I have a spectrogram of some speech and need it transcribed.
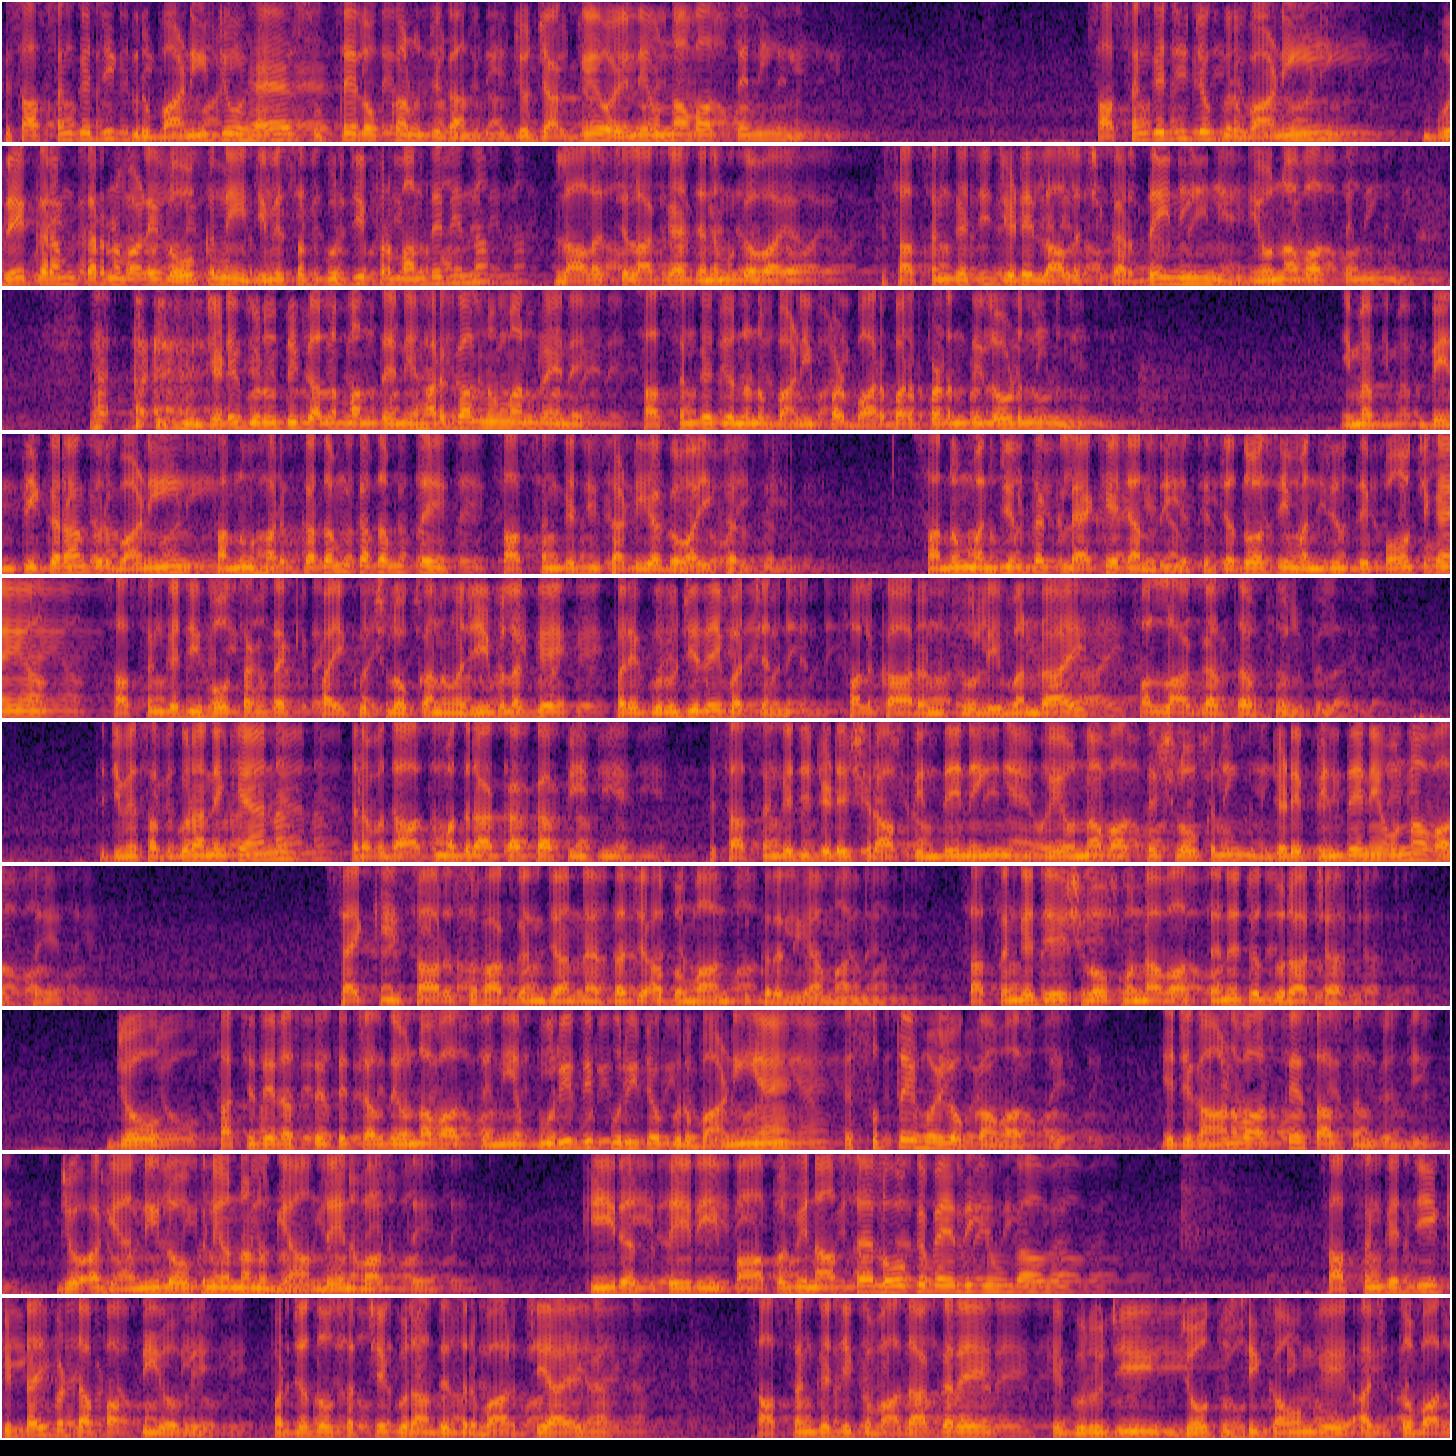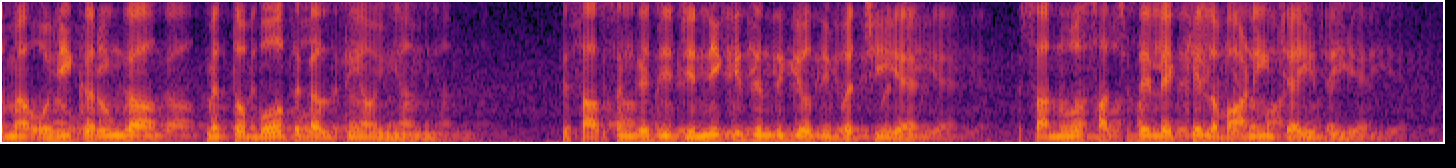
ਤੇ ਸਾਧ ਸੰਗਤ ਜੀ ਗੁਰਬਾਣੀ ਜੋ ਹੈ ਸੁੱਤੇ ਲੋਕਾਂ ਨੂੰ ਜਗਾਉਂਦੀ ਹੈ। ਜੋ ਜਾਗੇ ਹੋਏ ਨੇ ਉਹਨਾਂ ਵਾਸਤੇ ਨਹੀਂ ਹੈ। ਸਾਧ ਸੰਗਤ ਜੀ ਜੋ ਗੁਰਬਾਣੀ ਬੁਰੇ ਕਰਮ ਕਰਨ ਵਾਲੇ ਲੋਕ ਨੇ ਜਿਵੇਂ ਸਤਿਗੁਰੂ ਜੀ ਫਰਮਾਉਂਦੇ ਨੇ ਨਾ ਲਾਲਚ ਲੱਗ ਗਿਆ ਜਨਮ ਗਵਾਇਆ। ਤੇ ਸਾਧ ਸੰਗਤ ਜੀ ਜਿਹੜੇ ਲਾਲਚ ਕਰਦੇ ਹੀ ਨਹੀਂ ਹੈ ਇਹ ਉਹਨਾਂ ਵਾਸਤੇ ਨਹੀਂ ਹੈ। ਜਿਹੜੇ ਗੁਰੂ ਦੀ ਗੱਲ ਮੰਨਦੇ ਨੇ, ਹਰ ਗੱਲ ਨੂੰ ਮੰਨ ਰਹੇ ਨੇ। ਸਾਧ ਜੀ, ਉਹਨਾਂ ਨੂੰ ਬਾਣੀ ਪੜ ਬਾਰ-ਬਾਰ ਪੜਨ ਦੀ ਲੋੜ ਨਹੀਂ ਹੈ ਇਹ ਮੈਂ ਬੇਨਤੀ ਕਰਾਂ, ਗੁਰਬਾਣੀ ਸਾਨੂੰ ਹਰ ਕਦਮ ਕਦਮ ਤੇ ਸਾਧ ਜੀ ਸਾਡੀ ਅਗਵਾਈ ਕਰਦੀ ਹੈ। ਸਾਨੂੰ ਮੰਜ਼ਿਲ ਤੱਕ ਲੈ ਕੇ ਜਾਂਦੀ ਹੈ ਤੇ ਜਦੋਂ ਅਸੀਂ ਮੰਜ਼ਿਲ ਤੇ ਪਹੁੰਚ ਗਏ ਆ ਸਾਧ ਜੀ, ਹੋ ਸਕਦਾ ਕਿ ਭਾਈ ਕੁਝ ਲੋਕਾਂ ਨੂੰ ਅਜੀਬ ਲੱਗੇ, ਪਰ ਇਹ ਗੁਰੂ ਜੀ ਦੇ ਹੀ ਵਚਨ ਨੇ ਫਲ ਕਾਰਨ ਫੂਲੀ ਬਨ ਰਾਏ, ਫਲ ਲਾਗਤ ਫੁੱਲ ਬਿਲਾਈ ਤੇ ਜਿਵੇਂ ਸਤਿਗੁਰਾਂ ਨੇ ਕਿਹਾ ਨਾ, ਰਵਦਾਸ ਮਦਰਾ ਕਾਕਾ ਪੀਜੀਏ ਤੇ ਸਤਸੰਗ ਜੀ ਜਿਹੜੇ ਸ਼ਰਾਬ ਪੀਂਦੇ ਨਹੀਂ ਹੈ, ਉਹ ਉਹਨਾਂ ਵਾਸਤੇ ਸ਼ਲੋਕ ਨਹੀਂ ਹੈ। ਜਿਹੜੇ ਪੀਂਦੇ ਨੇ ਉਹਨਾਂ ਵਾਸਤੇ ਹੈ। ਸੈਕੀ ਸਾਰ ਸੁਹਾਗਨ ਜਾਣੈ, ਤਜ ਅਪਮਾਨ ਸੁਕਰ ਲਿਆ ਮਾਨੈ। ਸਾਧ ਜੀ ਇਹ ਸ਼ਲੋਕ ਉਹਨਾਂ ਵਾਸਤੇ ਨੇ ਜੋ ਦੁਰਾਚਾਰੀ। ਜੋ ਸੱਚ ਦੇ ਰਸਤੇ ਤੇ ਚੱਲਦੇ ਉਹਨਾਂ ਵਾਸਤੇ ਨਹੀਂ ਹੈ। ਪੂਰੀ ਦੀ ਪੂਰੀ ਜੋ ਗੁਰਬਾਣੀ ਹੈ, ਇਹ ਸੁੱਤੇ ਹੋਏ ਲੋਕਾਂ ਵਾਸਤੇ ਹੈ। ਇਹ ਜਗਾਉਣ ਵਾਸਤੇ ਸਤਸੰਗ ਜੀ। ਜੋ ਅਗਿਆਨੀ ਲੋਕ ਨੇ ਉਹਨਾਂ ਨੂੰ ਗਿਆਨ ਦੇਣ ਵਾਸਤੇ ਕੀਰਤ ਤੇਰੀ ਪਾਪ ਵਿਨਾਸ਼ੈ, ਲੋਕ ਵੇਦੀਉ ਗਾਵੇ। ਸਾਧ ਸੰਗਤ ਜੀ, ਕਿੱਡਾ ਹੀ ਵੱਡਾ ਪਾਪੀ ਹੋਵੇ, ਪਰ ਜਦੋਂ ਸੱਚੇ ਗੁਰਾਂ ਦੇ ਦਰਬਾਰ 'ਚ ਆਏਗਾ ਸਾਧ ਸੰਗਤ ਜੀ ਇੱਕ ਵਾਦਾ ਕਰੇ ਕਿ ਗੁਰੂ ਜੀ, ਜੋ ਤੁਸੀਂ ਕਹੋਗੇ, ਅੱਜ ਤੋਂ ਬਾਅਦ ਮੈਂ ਉਹੀ ਕਰੂੰਗਾ, ਮੇਰੇ ਤੋਂ ਬਹੁਤ ਗਲਤੀਆਂ ਹੋਈਆਂ ਨੇ। ਤੇ ਸਾਧ ਸੰਗਤ ਜੀ, ਜਿੰਨੀ ਕੀ ਜ਼ਿੰਦਗੀ ਉਹਦੀ ਬਚੀ ਹੈ, ਸਾਨੂੰ ਉਹ ਸੱਚ ਦੇ ਲੇਖੇ ਲਵਾਣੀ ਚਾਹੀਦੀ ਹੈ।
